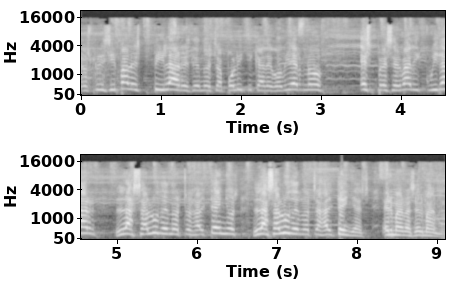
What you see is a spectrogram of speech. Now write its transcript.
Los principales pilares de nuestra política de gobierno es preservar y cuidar la salud de nuestros alteños, la salud de nuestras alteñas, hermanas, hermanos.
